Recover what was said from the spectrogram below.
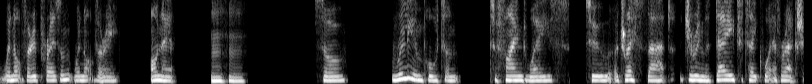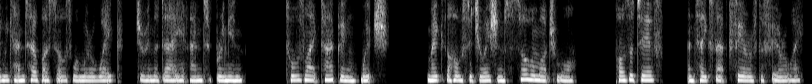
we're not very present, we're not very on it. Mm-hmm. So, really important to find ways to address that during the day, to take whatever action we can to help ourselves when we're awake during the day, and to bring in tools like tapping, which make the whole situation so much more positive and takes that fear of the fear away.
